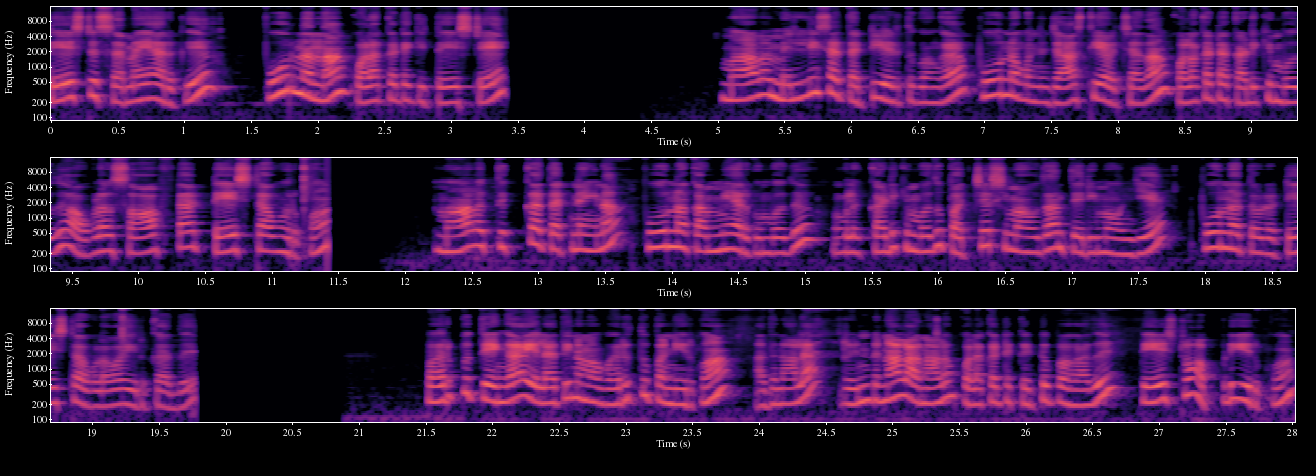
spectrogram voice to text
டேஸ்ட்டு செமையாக இருக்குது பூர்ணம் தான் கொலக்கட்டைக்கு டேஸ்ட்டே. மாவை மெல்லிசாக தட்டி எடுத்துக்கோங்க. பூர்ணம் கொஞ்சம் ஜாஸ்தியாக வச்சா தான் கொலக்கட்டை கடிக்கும்போது அவ்வளோ சாஃப்டாக டேஸ்ட்டாகவும் இருக்கும். மாவை திக்காக தட்டினீங்கன்னா பூர்ணம் கம்மியாக இருக்கும்போது உங்களுக்கு கடிக்கும்போது பச்சரிசி மாவு தான் தெரியுமா ஒஞ்சிய பூர்ணத்தோட டேஸ்ட் அவ்வளோவா இருக்காது. பருப்பு தேங்காய் எல்லாத்தையும் நம்ம வறுத்து பண்ணியிருக்கோம். அதனால் ரெண்டு நாள் ஆனாலும் கொலக்கட்டை கெட்டு போகாது. டேஸ்ட்டும் அப்படி இருக்கும்.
